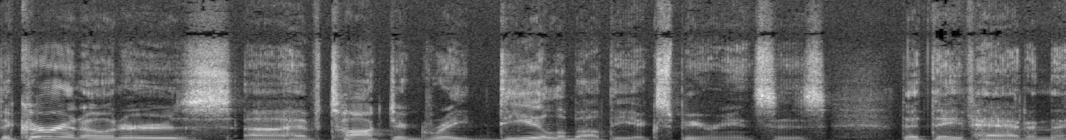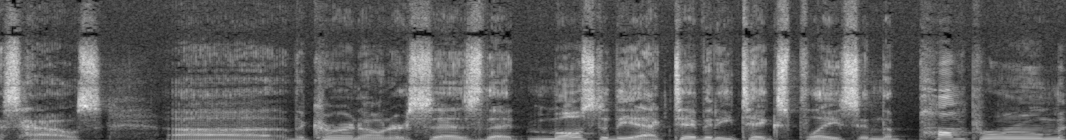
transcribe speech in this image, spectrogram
The current owners uh, have talked a great deal about the experiences that they've had in this house. Uh, the current owner says that most of the activity takes place in the pump room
